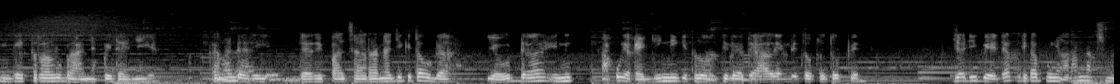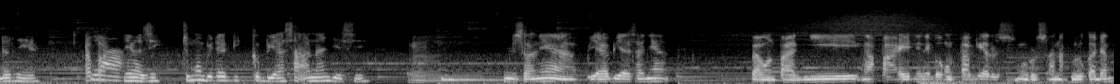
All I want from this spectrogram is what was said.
nggak terlalu banyak bedanya ya karena Enggak dari dari pacaran aja kita udah ya udah ini aku ya kayak gini gitu loh tidak ada hal yang ditutup-tutupin jadi beda ketika punya anak sebenarnya ya apa Ya. ya sih cuma beda di kebiasaan aja sih Hmm. Hmm. misalnya ya biasanya bangun pagi ngapain ini bangun pagi harus ngurus anak dulu kadang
